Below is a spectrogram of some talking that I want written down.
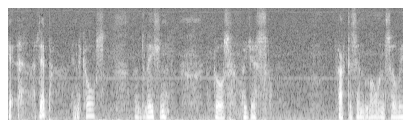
get a dip in the course and deletion course we just practicing the moment so we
